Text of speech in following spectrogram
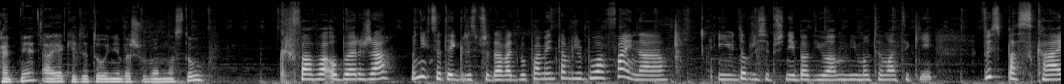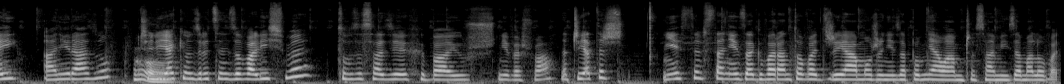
Chętnie. A jakie tytuły nie weszły wam na stół? Krwawa oberża. No nie chcę tej gry sprzedawać, bo pamiętam, że była fajna i dobrze się przy niej bawiłam, mimo tematyki. Wyspa Sky ani razu, O. czyli jak ją zrecenzowaliśmy, to w zasadzie chyba już nie weszła. Znaczy ja też nie jestem w stanie zagwarantować, że ja może nie zapomniałam czasami zamalować.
